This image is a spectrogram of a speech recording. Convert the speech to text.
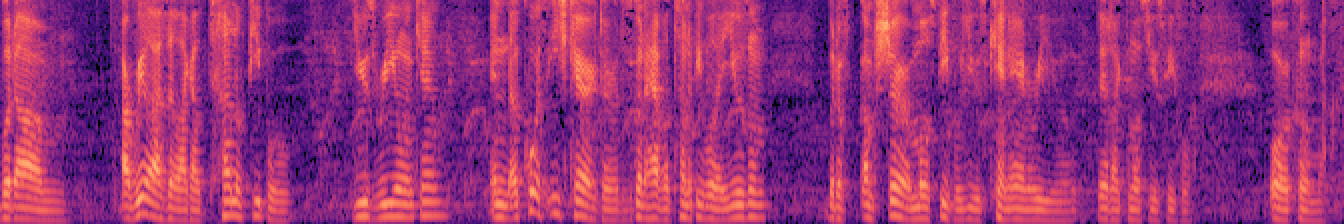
But um, I realized that like a ton of people use Ryu and Ken, and of course each character is going to have a ton of people that use them. But if, I'm sure most people use Ken and Ryu. They're like the most used people, or Akuma.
